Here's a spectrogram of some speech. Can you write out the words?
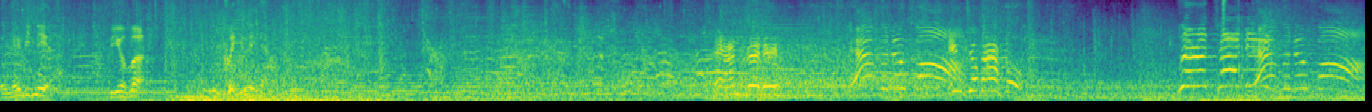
They may be near. Be alert. Quickly now. Stand ready! We have the new farm! Into battle! They're attacking! We have the new farm!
